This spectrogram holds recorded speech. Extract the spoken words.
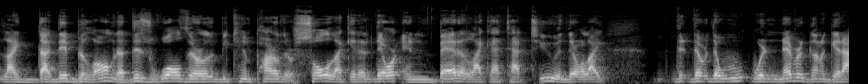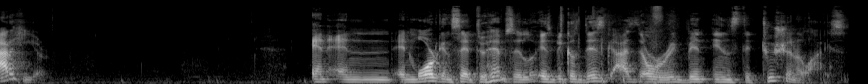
like that they belong that these walls they became part of their soul like it, they were embedded like a tattoo and they were like they, they, they, we're never gonna get out of here. And and and morgan said to him said, it's because these guys they already been institutionalized.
